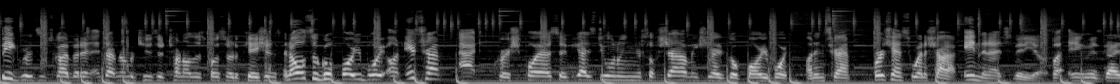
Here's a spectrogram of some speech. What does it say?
big red subscribe button, and tap number two to turn on those post notifications. And also go follow your boy on Instagram at Krish Poya. So if you guys do want to yourself a shout out, make sure you guys go follow your boy on Instagram for a chance to win a shout out in the next video. But anyways, guys,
